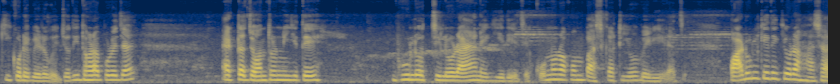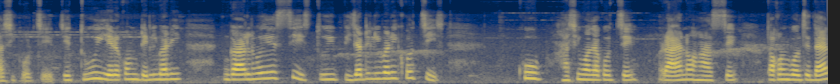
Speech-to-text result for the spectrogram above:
কি করে বেরোবে? যদি ধরা পড়ে যায়, একটা যন্ত্র নিজেতে ভুল হচ্ছিল, রায়ান এগিয়ে দিয়েছে। কোনো রকম পাশ কাটিয়েও বেরিয়ে গেছে। পারুলকে দেখে ওরা হাসাহাসি করছে যে, তুই এরকম ডেলিভারি গার্ল হয়ে এসছিস? তুই পিজা ডেলিভারি করছিস? খুব হাসি মজা করছে। রায়ানও হাসছে। তখন বলছে, দেখ,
